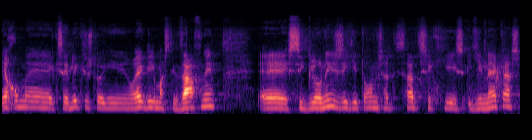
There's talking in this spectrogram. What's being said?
Έχουμε εξελίξεις στο έγκλημα στη Δάφνη. Ε, συγκλονίζει η γειτόνισσα της άτυχης γυναίκας.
